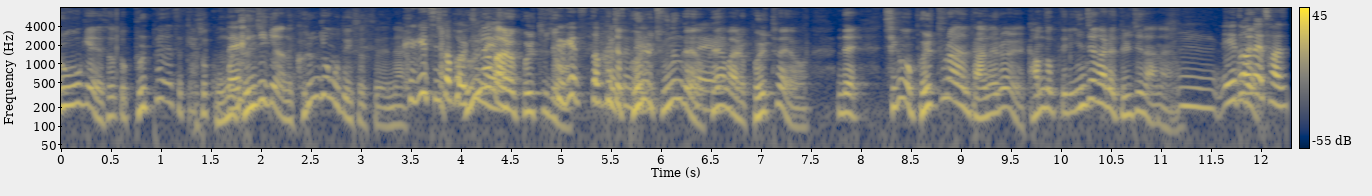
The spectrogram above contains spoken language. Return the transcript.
들어오게 해서 또 불펜에서 계속 공을 네. 던지게 하는 그런 경우도 있었어요. 옛날에. 그게 진짜 벌투네요. 그야말로 벌투죠. 그게 진짜 진짜 벌투네요. 벌을 주는 거예요. 네. 그야말로 벌투예요. 근데 지금은 벌투라는 단어를 감독들이 인정하려 들진 않아요. 음, 예전에 근데- 자,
